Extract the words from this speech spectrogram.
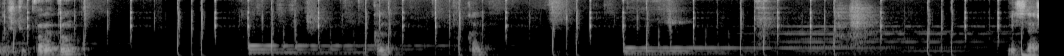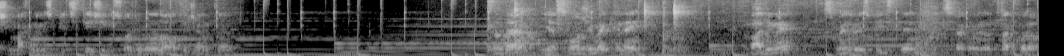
Нащупването. Тук. Тук. И сега ще махнем спиците и ще ги сложим на новата джанта. За да я сложиме къде? Вадиме, сменяме спиците и слагаме на това колело.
